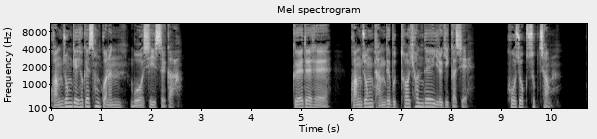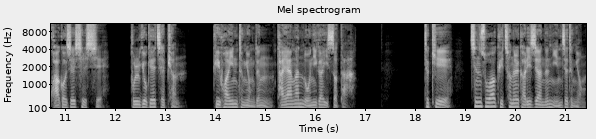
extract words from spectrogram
광종개혁의 성과는 무엇이 있을까? 그에 대해 광종 당대부터 현대에 이르기까지 호족 숙청, 과거제 실시, 불교계 재편, 귀화인 등용 등 다양한 논의가 있었다. 특히 친소와 귀천을 가리지 않는 인재 등용,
